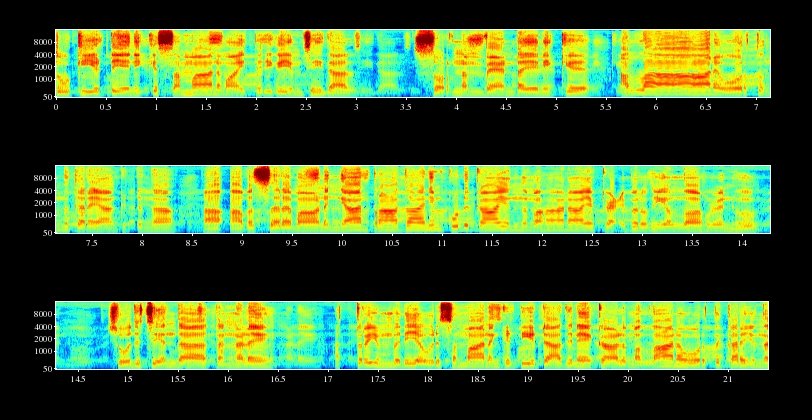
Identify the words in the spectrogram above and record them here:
തൂക്കിയിട്ട് എനിക്ക് സമ്മാനമായി തരികയും ചെയ്താൽ സ്വർണം വേണ്ട എനിക്ക് അള്ളാനെ ഓർത്തൊന്ന് കരയാൻ കിട്ടുന്ന ആ അവസരമാണ് ഞാൻ പ്രാധാന്യം കൊടുക്ക എന്ന് മഹാനായ കഅബ് അള്ളാഹു അൻഹു ചോദിച്ച് എന്താ തങ്ങളെ അത്രയും വലിയ ഒരു സമ്മാനം കിട്ടിയിട്ട് അതിനേക്കാളും അള്ളാനെ ഓർത്ത് കരയുന്ന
